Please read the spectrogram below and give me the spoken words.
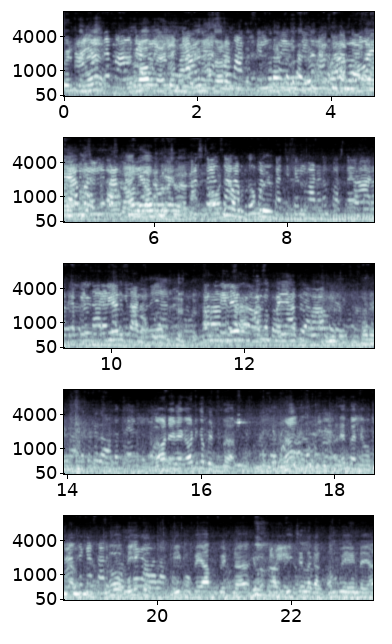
పెడితేనే చంద్రబాబు నాయుడు మమ్మల్ని సార్ మాకు టచ్ కాబట్టి ఇంకా పెంచుతారు అదే తల్లి మీకు మీకు ఒక యాప్ పెట్టినా టీచర్లకు ఆ వేయండి అయ్యా.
